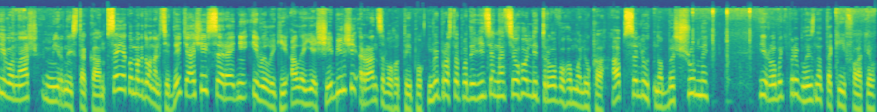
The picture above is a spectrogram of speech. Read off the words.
і вона ж мірний стакан. Все як у Макдональдсі: дитячий, середній і великий, але є ще більші ранцевого типу. Ви просто подивіться на цього літрового малюка. Абсолютно безшумний і робить приблизно такий факел.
